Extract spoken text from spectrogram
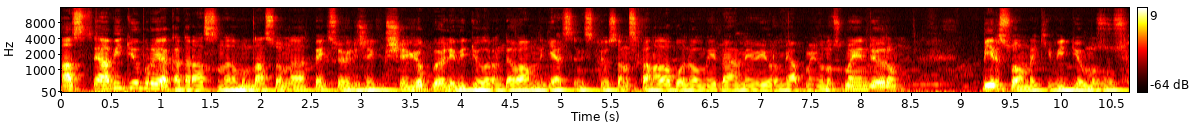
Aslında video buraya kadar aslında. Bundan sonra pek söyleyecek bir şey yok. Böyle videoların devamını gelsin istiyorsanız kanala abone olmayı, beğenmeyi ve yorum yapmayı unutmayın diyorum. Bir sonraki videomuz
